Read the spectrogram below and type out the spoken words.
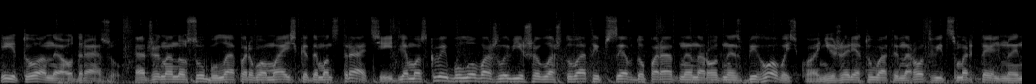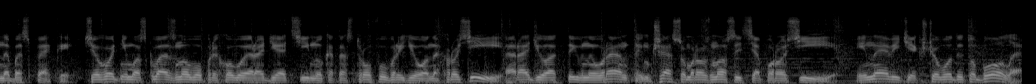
і то не одразу. Адже на носу була первомайська демонстрація, і для Москви було важливіше влаштувати псевдопарадне народне збіговисько, ніж рятувати народ від смертельної небезпеки. Сьогодні Москва знову приховує радіаційну катастрофу в регіонах Росії, а радіоактивний уран тим часом розноситься по Росії. І навіть якщо води Тобола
